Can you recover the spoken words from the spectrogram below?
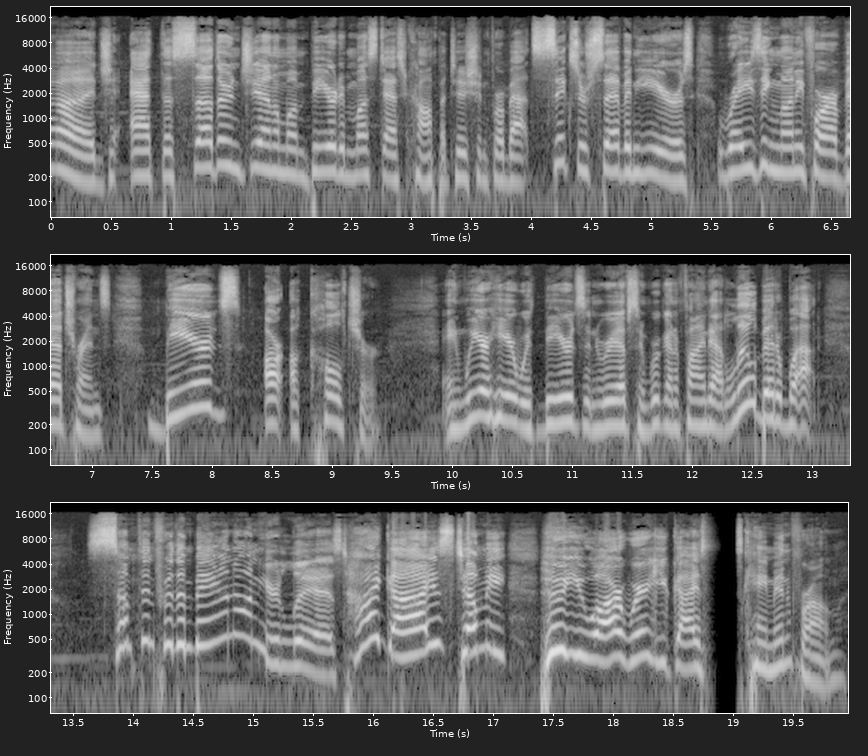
Judge at the Southern Gentleman Beard and Mustache Competition for about six or seven years, raising money for our veterans. Beards are a culture, and we are here with Beards and Riffs, and we're going to find out a little bit about something for the man on your list. Hi, guys. Tell me who you are, where you guys came in from.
